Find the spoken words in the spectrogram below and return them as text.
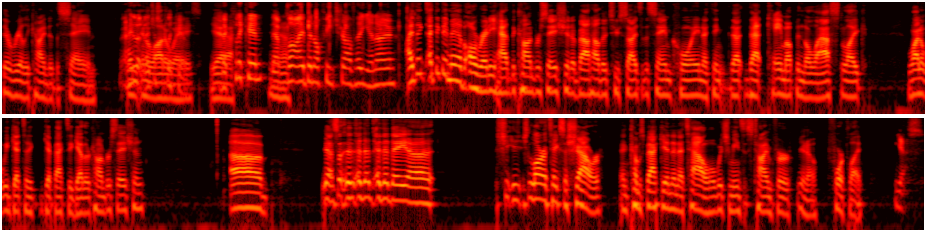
they're really kind of the same Hey, in, look, in a lot of clicking. ways. They're Yeah. clicking, they're Yeah. vibing off each other, you know? I think I think they may have already had the conversation about how they're two sides of the same coin. I think that that came up in the last like, why don't we get to get back together conversation. Um, yeah. So and then they, uh, she Laura takes a shower and comes back in in a towel, which means it's time for you know foreplay. Yes.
